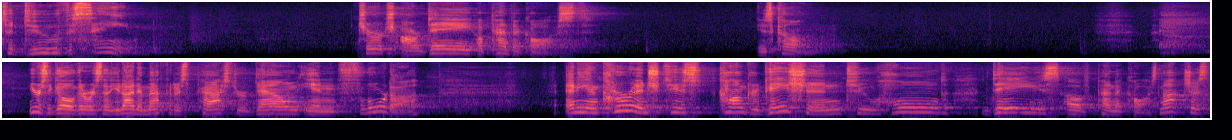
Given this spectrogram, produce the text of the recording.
to do the same. Church, our day of Pentecost is come. Years ago, there was a United Methodist pastor down in Florida, and he encouraged his congregation to hold days of Pentecost, not just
